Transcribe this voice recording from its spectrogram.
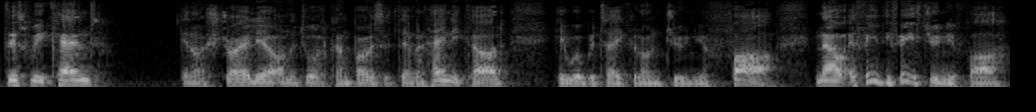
this weekend, in Australia on the George Kambosos Devin Haney card, he will be taken on Junior Fa. Now, if he defeats Junior Fa,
